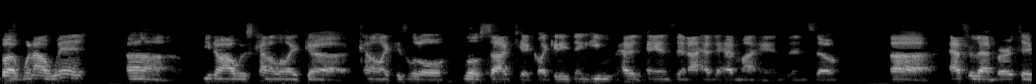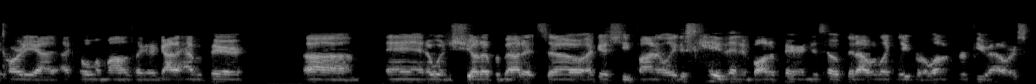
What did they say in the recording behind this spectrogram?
but when I went, uh, you know, I was kind of like uh, kind of like his little little sidekick. Like anything he had his hands in, I had to have my hands in. So uh, after that birthday party, I, I told my mom, I was like, I gotta have a pair. Um, and I wouldn't shut up about it. So I guess she finally just gave in and bought a pair and just hoped that I would like leave her alone for a few hours.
